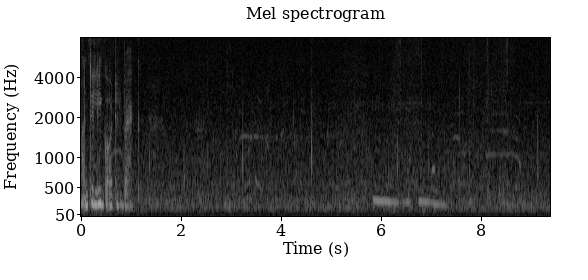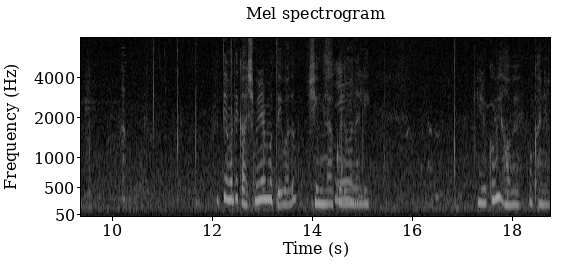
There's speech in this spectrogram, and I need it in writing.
until he got it back সত্যি আমাদের কাশ্মীরের মতোই বলো? সিমলা কুলু মানালি এরকমই হবে ওখানেও।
